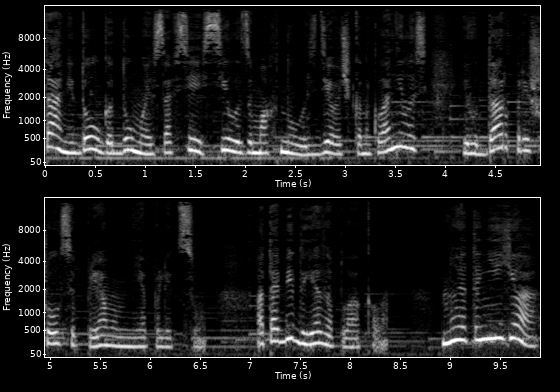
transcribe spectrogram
Та, недолго думая, со всей силы замахнулась. Девочка наклонилась, и удар пришелся прямо мне по лицу. От обиды я заплакала. «Но это не я.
